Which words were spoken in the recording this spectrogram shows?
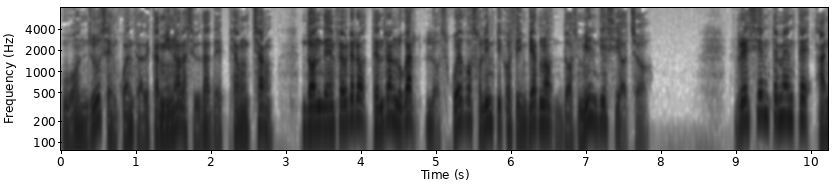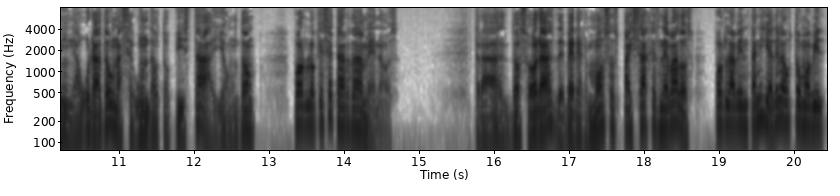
Wonju se encuentra de camino a la ciudad de Pyeongchang, donde en febrero tendrán lugar los Juegos Olímpicos de Invierno 2018. Recientemente han inaugurado una segunda autopista a Yongdong, por lo que se tarda menos. Tras dos horas de ver hermosos paisajes nevados por la ventanilla del automóvil,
